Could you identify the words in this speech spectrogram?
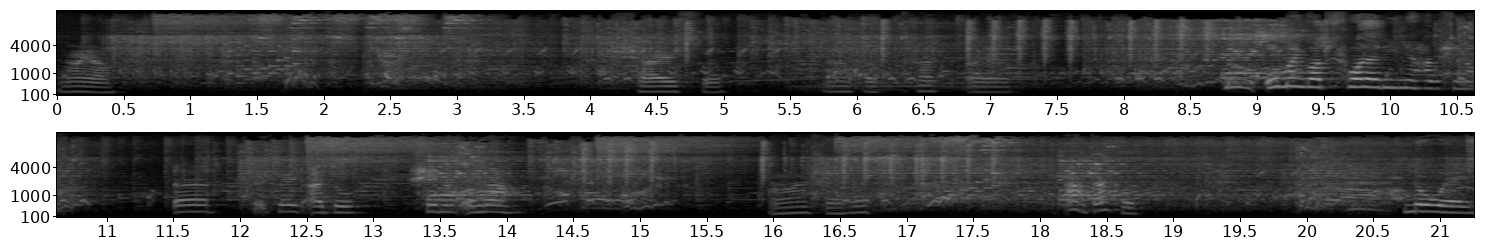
Naja. Scheiße. Ja, verkackt, Alter. Oh mein Gott, vor der Linie habe ich ihn noch äh, gekillt. Also steht noch immer. Ah, schade. Ah, danke. No way.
